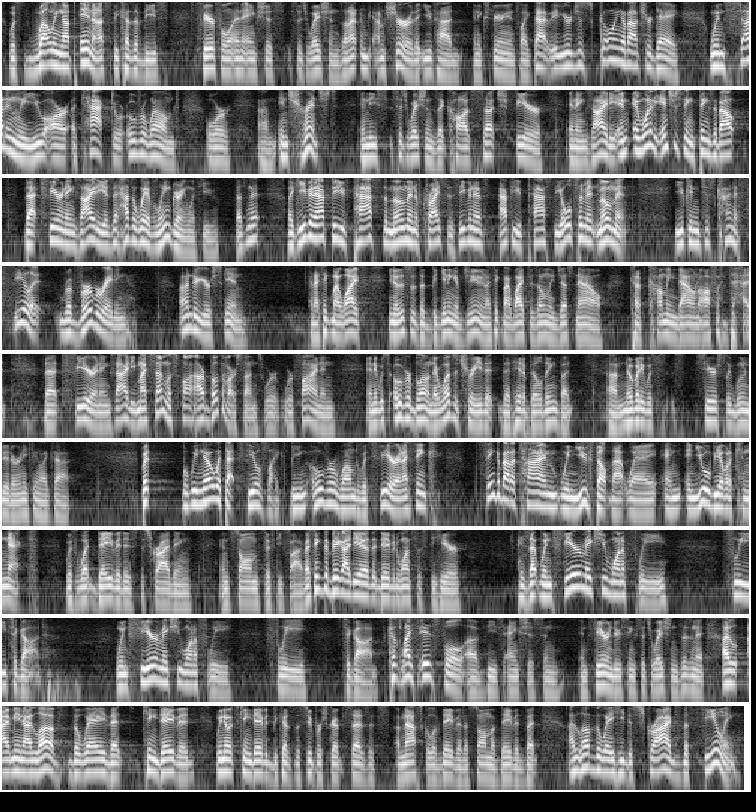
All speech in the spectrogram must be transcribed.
was welling up in us because of these fearful and anxious situations. And I, am sure that you've had an experience like that. You're just going about your day when suddenly you are attacked or overwhelmed or um, entrenched in these situations that cause such fear and anxiety. And, and one of the interesting things about that fear and anxiety is it has a way of lingering with you, doesn't it? Like even after you've passed the moment of crisis, even if after you've passed the ultimate moment, you can just kind of feel it reverberating under your skin. And I think my wife, you know, this was the beginning of June. I think my wife is only just now kind of coming down off of that, that fear and anxiety. My son was fine. Our, both of our sons were, were fine, and, and it was overblown. There was a tree that, that hit a building, but um, nobody was seriously wounded or anything like that. But, but we know what that feels like, being overwhelmed with fear. And I think, think about a time when you felt that way, and, and you will be able to connect with what David is describing in Psalm 55. I think the big idea that David wants us to hear is that when fear makes you want to flee, flee to God. When fear makes you want to flee, flee to God. Because life is full of these anxious and in fear inducing situations, isn't it? I, I mean, I love the way that King David, we know it's King David because the superscript says it's a maskil of David, a psalm of David, but I love the way he describes the feeling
